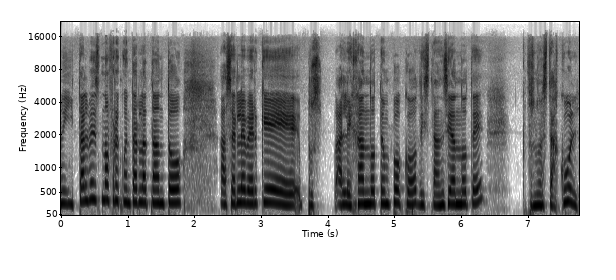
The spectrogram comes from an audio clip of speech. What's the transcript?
Y tal vez no frecuentarla tanto, hacerle ver que, pues, alejándote un poco, distanciándote, pues no está cool.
